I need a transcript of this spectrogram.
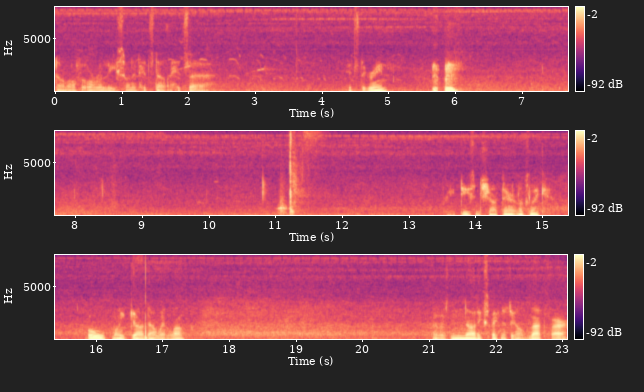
don't know if it will release when it hits down. It hits uh, hits the green. Pretty decent shot there, it looks like. Oh my god, that went long. I was not expecting it to go that far.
